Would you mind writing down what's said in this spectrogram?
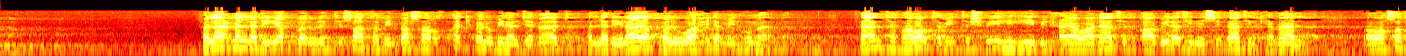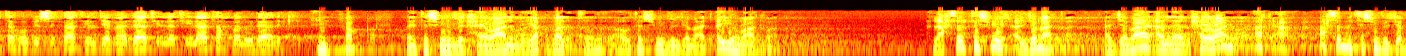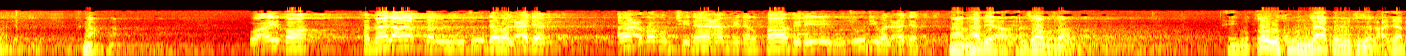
فالأعمى الذي يقبل الاتصاف بالبصر أكمل من الجماد الذي لا يقبل واحدا منهما؟ فأنت فررت من تشبيهه بالحيوانات القابلة لصفات الكمال ووصفته بصفات الجمادات التي لا تقبل ذلك. إيه، فرق بين تشبيه بالحيوان اللي يقبل أو تشبيه بالجماد أيهما أكبر؟ الأحسن التشبيه. الجماد. الجماد الحيوان أحسن من التشبيه بالجماد. نعم. وأيضا فما لا يقبل الوجود والعدم أعظم امتناعا من القابل للوجود والعدم. نعم هذا الجواب الرابع. يقول قولكم إنه لا يقول الوجود والعدم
